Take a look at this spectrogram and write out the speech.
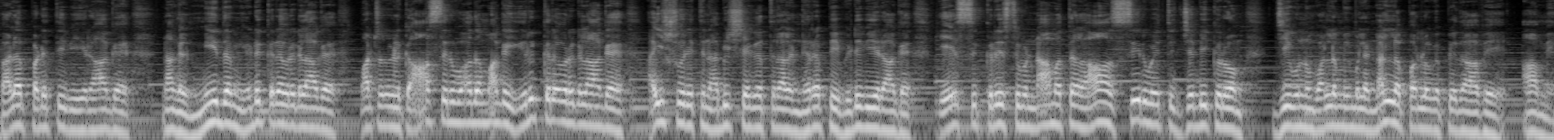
பலப்படுத்துவீராக. நாங்கள் மீதம் எடுக்கிறவர்களாக மற்றவர்களுக்கு ஆசீர்வாதமாக இருக்கிறவர்களாக ஐஸ்வர்யத்தின் அபிஷேகத்தினால் நிரப்பி விடுவீராக. இயேசு கிறிஸ்துவின் நாமத்தில் ஆசீர்வைத்து ஜெபிக்கிறோம். ஜீவனும் வல்லமையுள்ள நல்ல பரலோக பிதாவே. ஆமே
